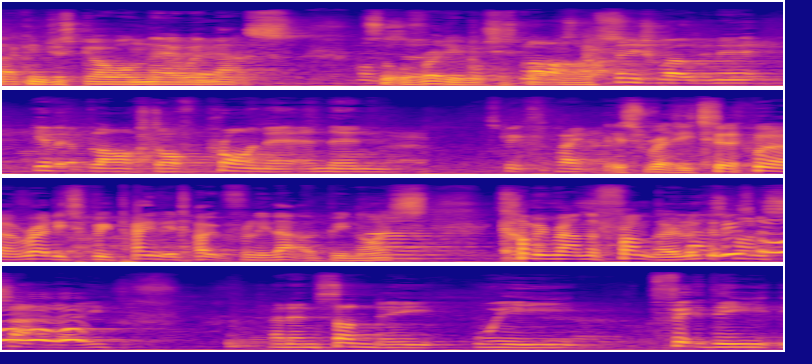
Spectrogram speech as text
That can just go on there when Yeah. that's sort of ready, which is quite blast, nice. Finish welding it, give it a blast off, prime it, and then speak to the painter. It's ready to uh, ready to be painted. Hopefully, that would be nice. Um, Coming round the front though, look at this. Kind of Saturday, and then Sunday we fitted the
